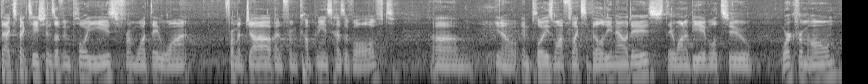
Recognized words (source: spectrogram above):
the expectations of employees from what they want from a job and from companies has evolved. Um, you know, employees want flexibility nowadays. They want to be able to work from home.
